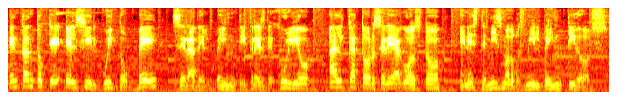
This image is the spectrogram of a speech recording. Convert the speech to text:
en tanto que el circuito B será del 23 de julio al 14 de agosto en este mismo 2022.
